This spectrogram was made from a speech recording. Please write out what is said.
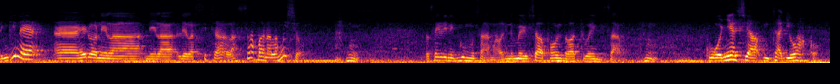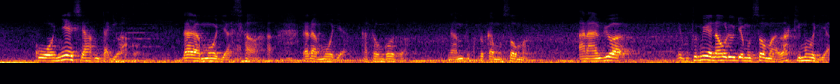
Lingine uh, hilo ni la ni la la sita la saba na la mwisho. Sasa hili ni gumu sana nimeshawaponza watu wengi sana kuonyesha mtaji wako. Kuonyesha mtaji wako. Dada mmoja sawa. Dada mmoja katongozwa na mtu kutoka Musoma. Anaambiwa nikutumie nauli uje Musoma laki moja.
